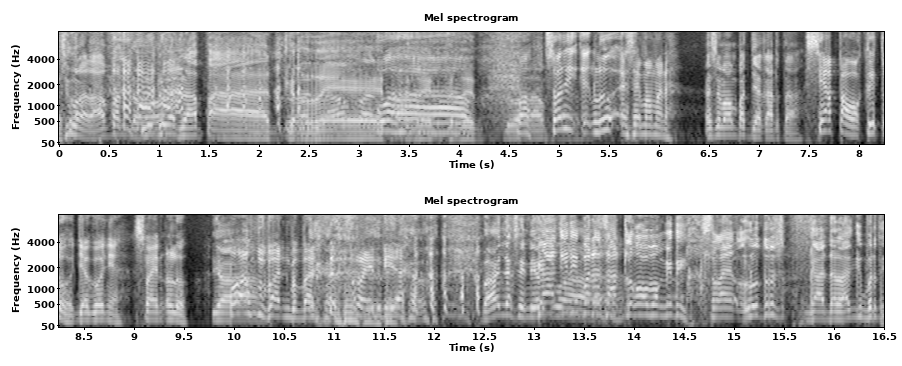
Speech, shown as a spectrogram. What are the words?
Dua delapan dong. Lu 28. Keren. wah. Keren, keren. Wah, sorry, lu SMA mana? SMA 4 Jakarta. Siapa waktu itu jagonya selain lu? Ya. Oh, beban-beban selain dia. Banyak senior Gak gua. gini pada saat lu ngomong gini Selain lu terus gak ada lagi berarti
